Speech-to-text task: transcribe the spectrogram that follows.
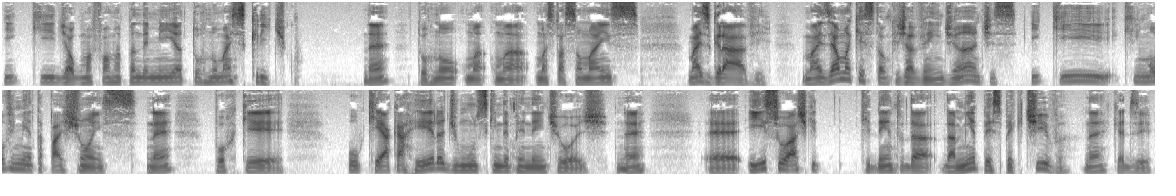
e que de alguma forma a pandemia tornou mais crítico, né? Tornou uma, uma, uma situação mais, mais grave. Mas é uma questão que já vem de antes e que, que movimenta paixões, né? Porque o que é a carreira de música independente hoje, né? É, e isso acho que que dentro da, da minha perspectiva, né, quer dizer,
